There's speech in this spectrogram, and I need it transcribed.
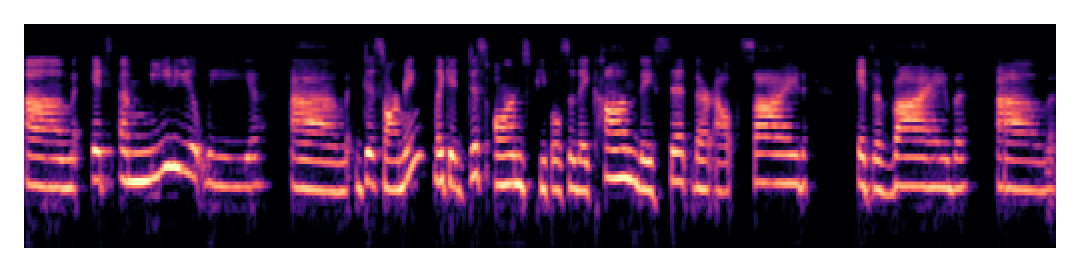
Um, it's immediately um, disarming, like it disarms people. So they come, they sit, they're outside. It's a vibe. Um,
